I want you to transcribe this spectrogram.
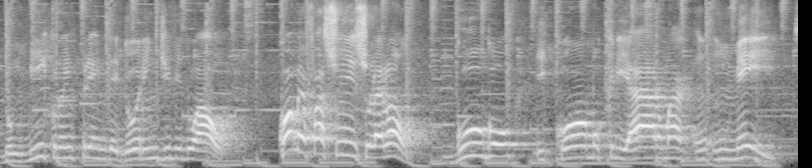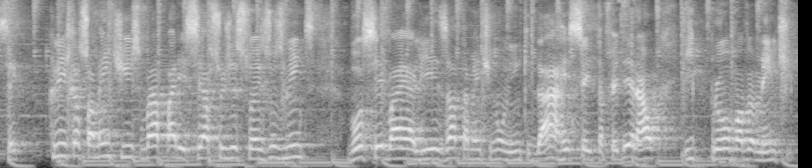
do microempreendedor individual. Como eu faço isso, Leilão? Google e como criar uma, um, um MEI. Você clica somente isso, vai aparecer as sugestões os links. Você vai ali exatamente no link da Receita Federal e provavelmente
